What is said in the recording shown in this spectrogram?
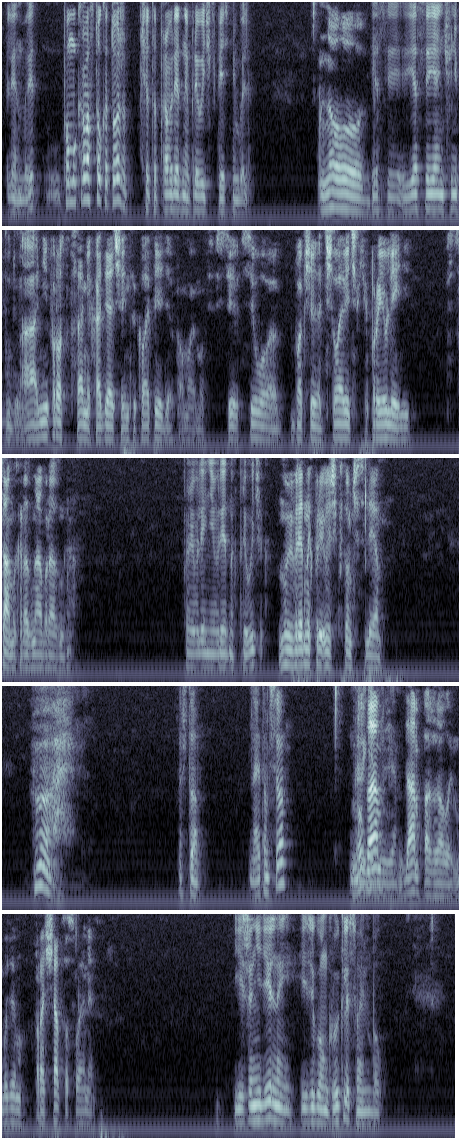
Блин, по-моему, Кровостока тоже что-то про вредные привычки песни были. Ну, Если, если я ничего не путаю. они просто сами ходячая энциклопедия, по-моему, все, всего вообще человеческих проявлений, самых разнообразных. Проявление вредных привычек. Ну и вредных привычек в том числе. Ох. Ну что, на этом все? ну да, да, пожалуй, будем прощаться с вами. Еженедельный Изигонг Выкли с вами был.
